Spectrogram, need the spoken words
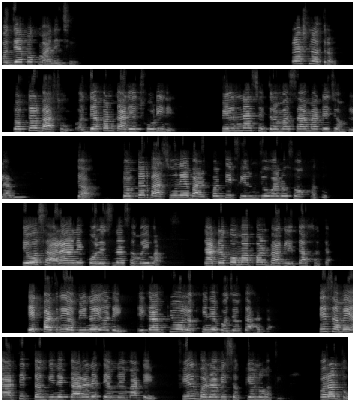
અધ્યાપક માને છે. પ્રશ્ન ત્રણ. ડોક્ટર બાસુ અધ્યાપન કાર્ય છોડીને ફિલ્મના ક્ષેત્રમાં શા માટે ઝંપલાવ્યું ડોક્ટર બાસુને બાળપણથી ફિલ્મ જોવાનો શોખ હતો. તેઓ શાળા અને કોલેજના સમયમાં નાટકોમાં પણ ભાગ લેતા હતા. એક પાત્રી અભિનય અને એકાંકીઓ લખીને ભજવતા હતા. તે સમયે આર્થિક તંગીને કારણે તેમને માટે ફિલ્મ બનાવી શક્ય નહોતી. પરંતુ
